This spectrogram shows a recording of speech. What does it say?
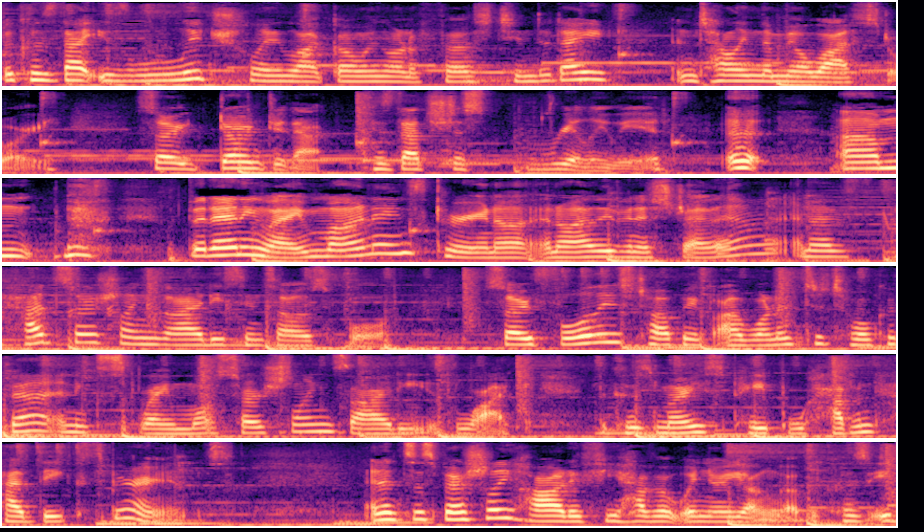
because that is literally like going on a first Tinder date and telling them your life story. So don't do that, because that's just really weird. um, but anyway, my name's Karina, and I live in Australia, and I've had social anxiety since I was four. So, for this topic, I wanted to talk about and explain what social anxiety is like because most people haven't had the experience. And it's especially hard if you have it when you're younger because it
